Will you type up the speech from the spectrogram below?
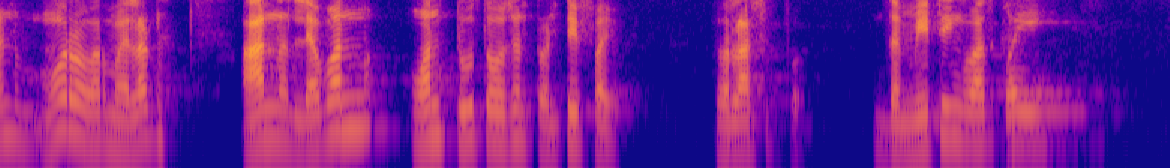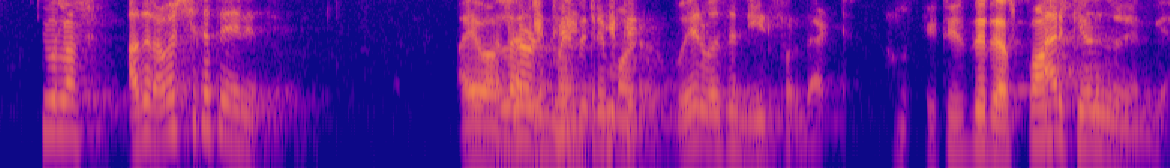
And moreover my lord on eleven one two thousand twenty five your the meeting was your lordship ಅದರ ಅವಶ್ಯಕತೆ ಏನಿತ್ತು? ಐ ವಾಸ್ ಎಂಟ್ರಿ ಮಾಡಿದ್ರು where was the need for that it is the response ಯಾರು ಕೇಳಿದ್ರು ನಿಮಗೆ?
